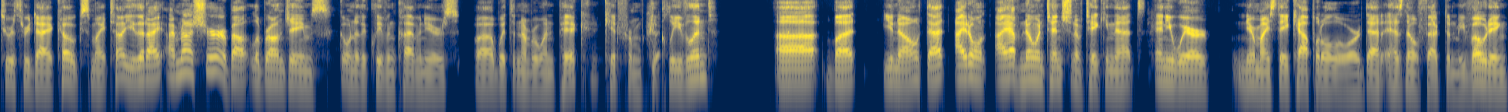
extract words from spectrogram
two or three diet cokes, might tell you that I I'm not sure about LeBron James going to the Cleveland Cavaliers uh, with the number one pick, kid from Cleveland. Uh, but you know that i don't i have no intention of taking that anywhere near my state capitol or that has no effect on me voting.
